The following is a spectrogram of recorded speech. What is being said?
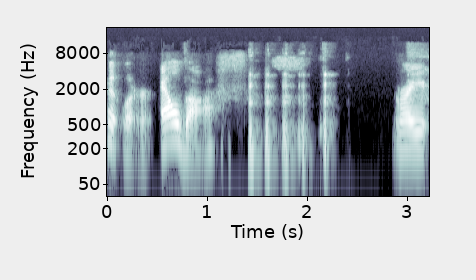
Hitler, Eldolf, right?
